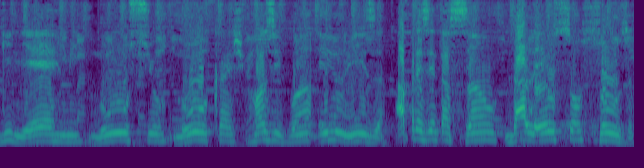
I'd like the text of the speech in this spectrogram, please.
Guilherme, Lúcio, Lucas, Rosivan e Luísa. Apresentação da Leuson Souza.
